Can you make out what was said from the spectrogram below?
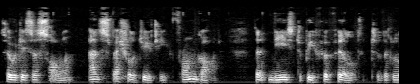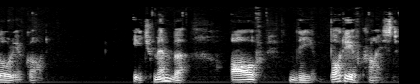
So it is a solemn and special duty from God that needs to be fulfilled to the glory of God. Each member of the body of Christ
